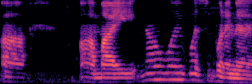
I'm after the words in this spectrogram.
uh, my no, it was one in the.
